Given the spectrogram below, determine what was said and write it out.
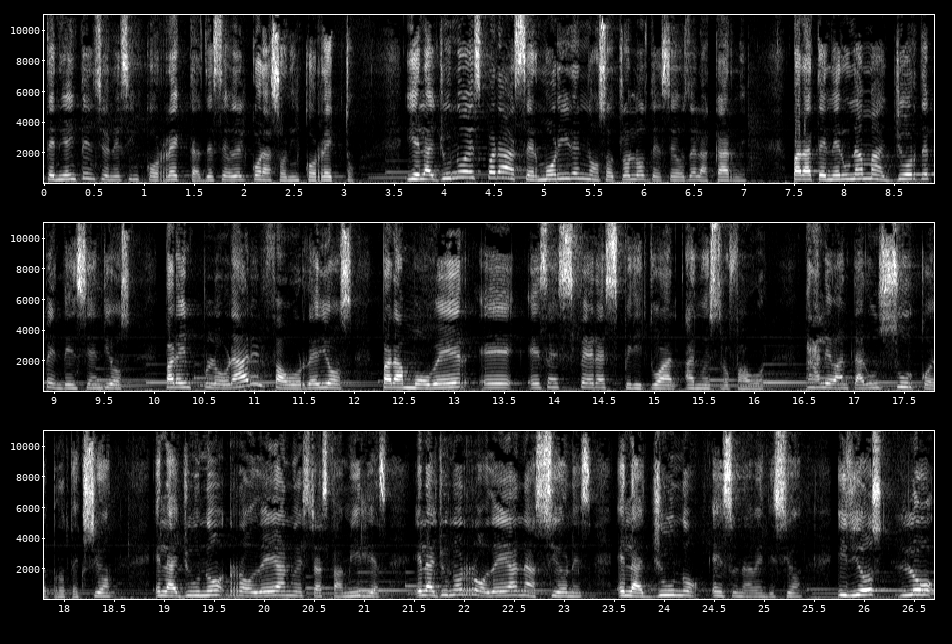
tenía intenciones incorrectas, deseo del corazón incorrecto. Y el ayuno es para hacer morir en nosotros los deseos de la carne, para tener una mayor dependencia en Dios, para implorar el favor de Dios, para mover eh, esa esfera espiritual a nuestro favor para levantar un surco de protección. El ayuno rodea nuestras familias, el ayuno rodea naciones, el ayuno es una bendición. Y Dios lo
